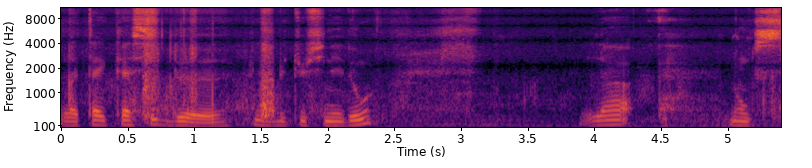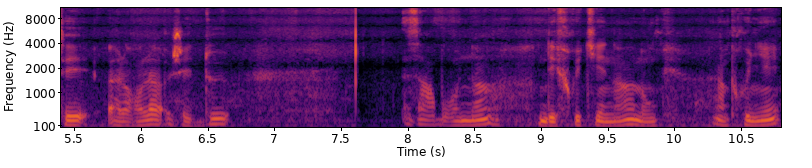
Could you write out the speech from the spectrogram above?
la taille classique de l'arbutus inedo. Là donc c'est alors là j'ai deux arbres nains, des fruitiers nains, donc un prunier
